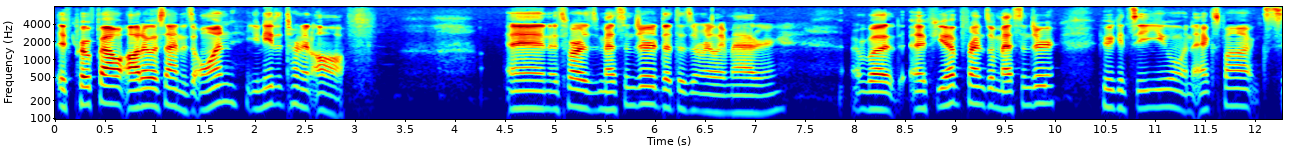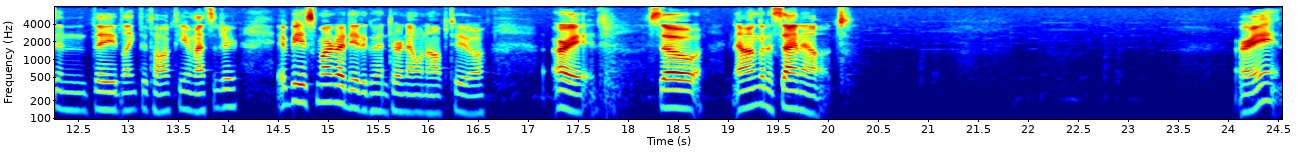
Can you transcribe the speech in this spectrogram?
if profile auto assign is on, you need to turn it off. And as far as Messenger, that doesn't really matter. But if you have friends on Messenger who can see you on Xbox and they'd like to talk to you on Messenger, it'd be a smart idea to go ahead and turn that one off too. Alright, so now I'm going to sign out. Alright.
